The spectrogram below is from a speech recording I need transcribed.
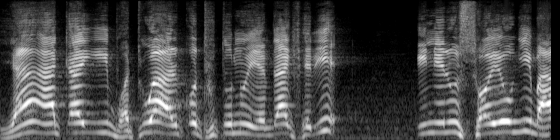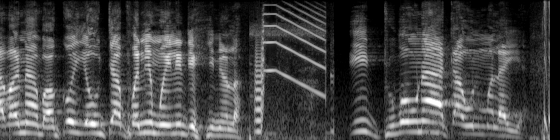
यहाँ आएका यी भटुवाहरूको थुतुनु हेर्दाखेरि यिनीहरू सहयोगी भावना भएको एउटा पनि मैले देखिनँ ल। यी डुबाउन आएका हुन् मलाई यहाँ।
